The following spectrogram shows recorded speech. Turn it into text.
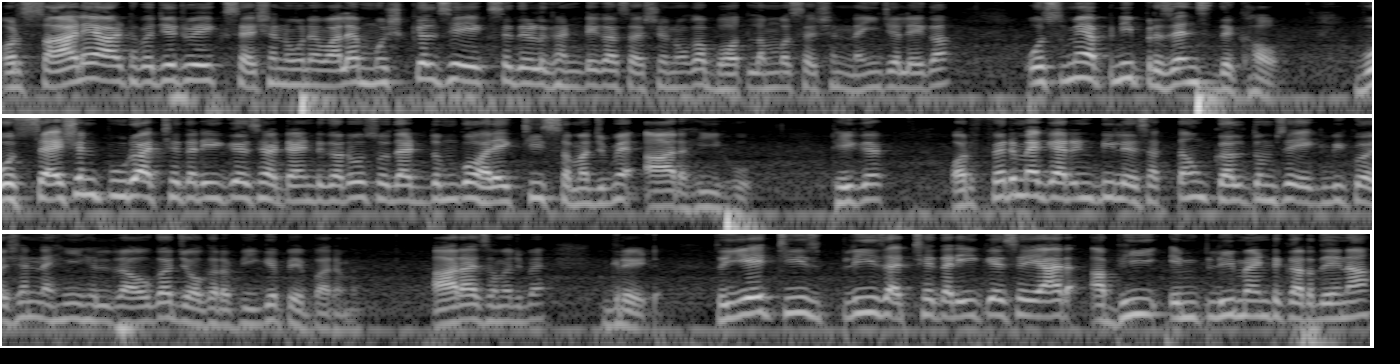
और साढ़े आठ बजे जो एक सेशन होने वाला है, मुश्किल से एक से डेढ़ घंटे का सेशन होगा, बहुत लंबा सेशन नहीं चलेगा। उसमें अपनी प्रेजेंस दिखाओ। वो सेशन पूरा अच्छे तरीके से अटेंड करो सो दैट तुमको हर एक चीज़ समझ में आ रही हो, ठीक है? और फिर मैं गारंटी ले सकता हूँ कल तुमसे एक भी क्वेश्चन नहीं हिल रहा होगा जोग्राफी के पेपर में। आ रहा है समझ में? ग्रेट तो ये चीज़ प्लीज़ अच्छे तरीके से यार अभी इम्प्लीमेंट कर देना।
